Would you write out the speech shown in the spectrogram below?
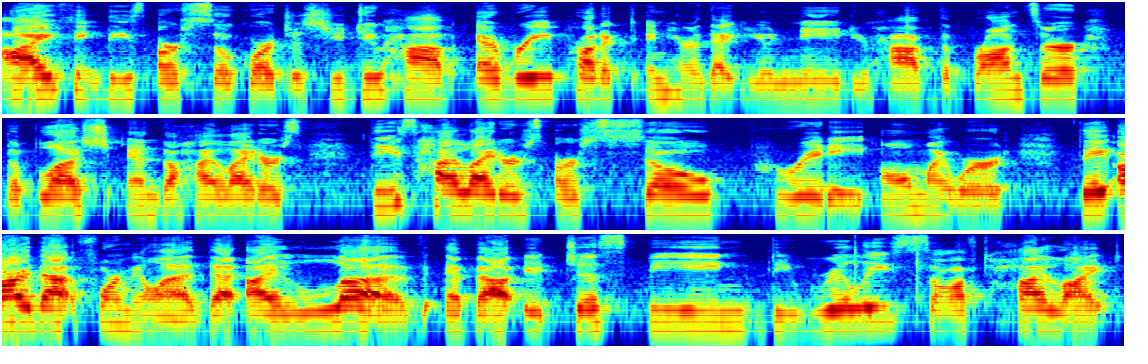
I think these are so gorgeous. You do have every product in here that you need. You have the bronzer, the blush, and the highlighters. These highlighters are so pretty. Oh my word. They are that formula that i love about it just being the really soft highlight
